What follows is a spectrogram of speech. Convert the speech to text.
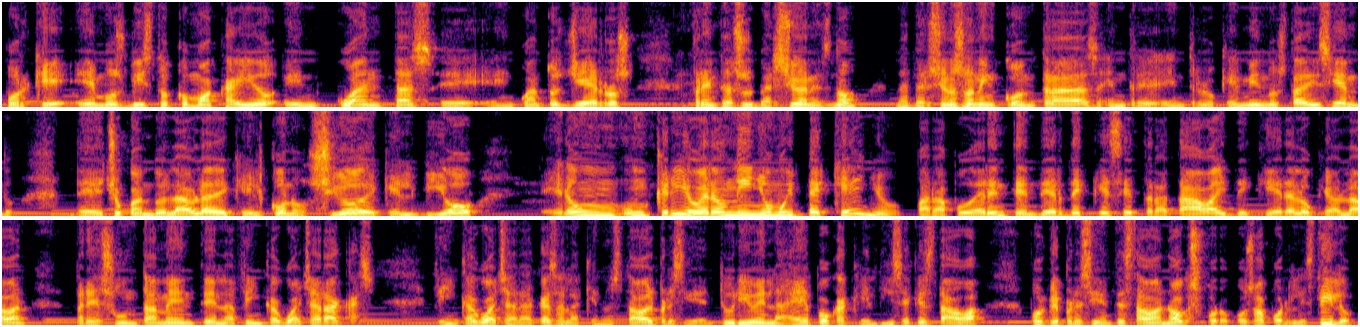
porque hemos visto cómo ha caído en cuántas, eh, en cuántos hierros frente a sus versiones, ¿no? Las versiones son encontradas entre, entre lo que él mismo está diciendo. De hecho, cuando él habla de que él conoció, de que él vio, era un, crío, era un niño muy pequeño para poder entender de qué se trataba y de qué era lo que hablaban presuntamente en la finca Guacharacas. Finca Guacharacas a la que no estaba el presidente Uribe en la época que él dice que estaba, porque el presidente estaba en Oxford o cosa por el estilo,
